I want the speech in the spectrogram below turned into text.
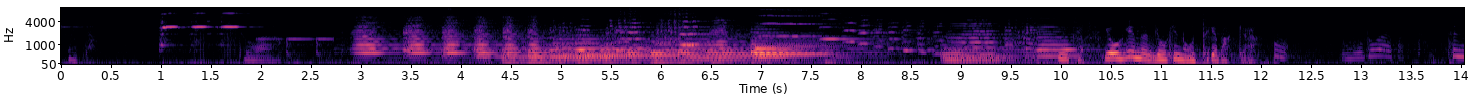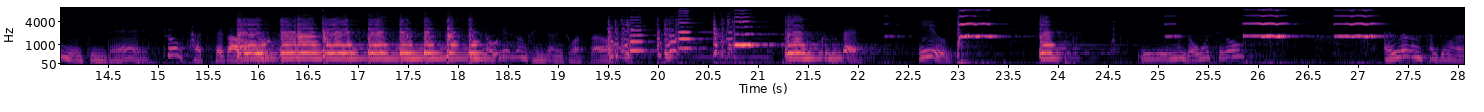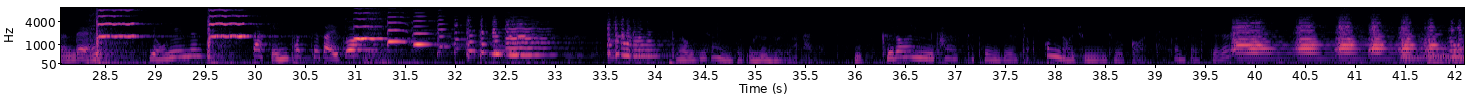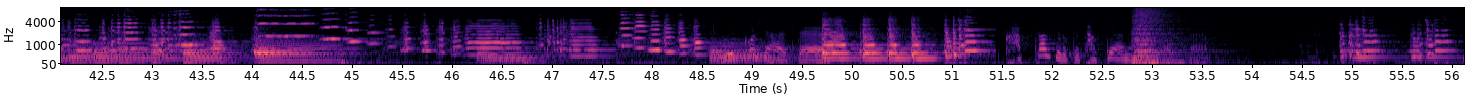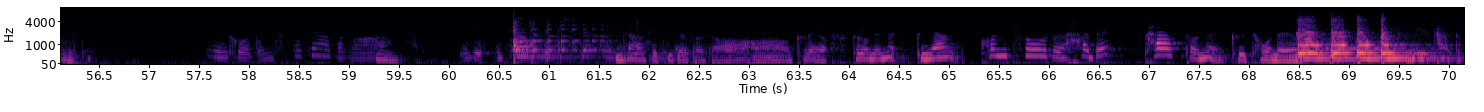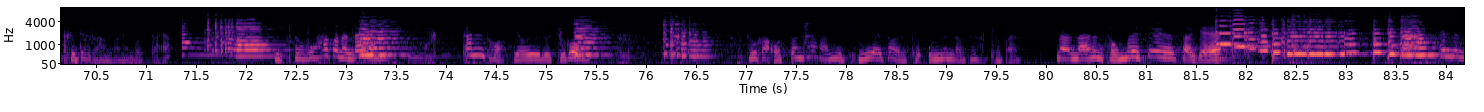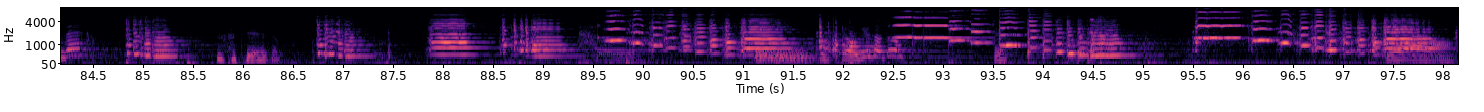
그렇죠. 좋아요. 여기는 여기는 어떻게 바뀌어요? 무도회 같은. 같은 얘기인데 스트로크 자체가 여기서는 굉장히 좋았어요. 근데 이 음, 이 음이 너무 지금 엘레강하기만 하는데 여기는 딱 임팩트가 있고 여기서 이제 웃음 소리가 나는 음, 그런 캐릭터 change를 조금 더 주면 좋을 것 같아요. contrast를. 갑자기 이렇게 작게 하는 이유가 있어요. 이렇게. 어, 이거 너무 세게 하다가 음. 이게 이상하게 튀겨져. 이상하게 튀겨져서 어, 그래요. 그러면은 그냥 컨트롤을 하되 캐릭터는 그 전에 이 캐릭터 그대로 한번 해볼까요? 음, 그거 하고 난 다음에 약간 더 여유를 주고 누가 어떤 사람이 뒤에서 이렇게 웃는다고 생각해봐요. 나 나는 정말 시리어스하게 했는데 누가 뒤에서 어, 여기서도 좋아요.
